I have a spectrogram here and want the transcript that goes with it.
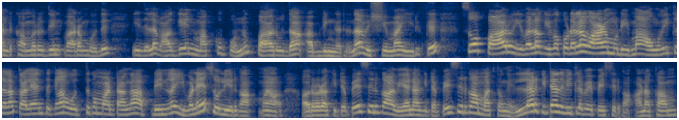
அண்ட் கமருதீன் வரும்போது இதில் அகைன் மக்கு பொண்ணு பாரு தான் அப்படிங்கிறது தான் விஷயமா இருக்குது ஸோ பாரு இவெல்லாம் இவ கூடலாம் வாழ முடியுமா? அவங்க வீட்டிலலாம் கல்யாணத்துக்குலாம் ஒத்துக்க மாட்டாங்க அப்படின்லாம் இவனே சொல்லியிருக்கான். அரோரா கிட்ட பேசியிருக்கான் வேணா கிட்ட பேசியிருக்கான் மற்றவங்க எல்லாருக்கிட்டே அந்த வீட்டில் போய் பேசியிருக்கான். ஆனால் கம்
